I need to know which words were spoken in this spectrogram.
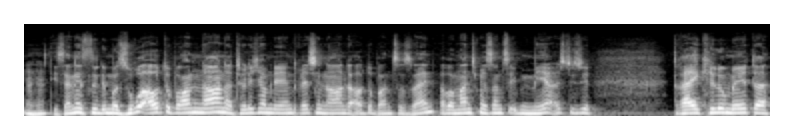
Mhm. Die sind jetzt nicht immer so autobahnnah, natürlich haben die Interesse, nah an der Autobahn zu sein, aber manchmal sind es eben mehr als diese drei Kilometer.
